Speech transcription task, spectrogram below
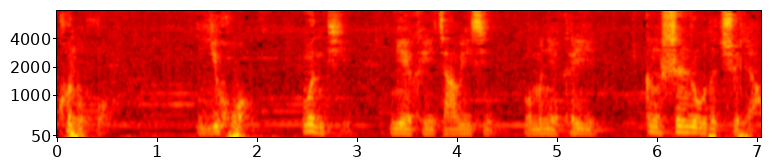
困惑、疑惑、问题，你也可以加微信，我们也可以。更深入的去聊。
